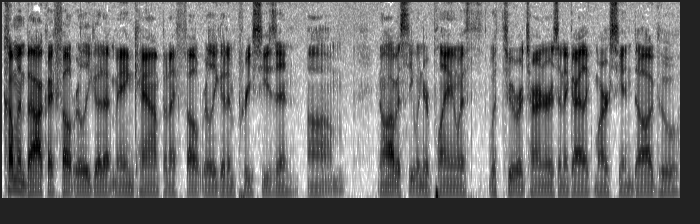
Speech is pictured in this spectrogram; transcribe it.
coming back, I felt really good at main camp, and I felt really good in preseason. Um, you know, obviously when you're playing with with two returners and a guy like Marcy and Doug who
